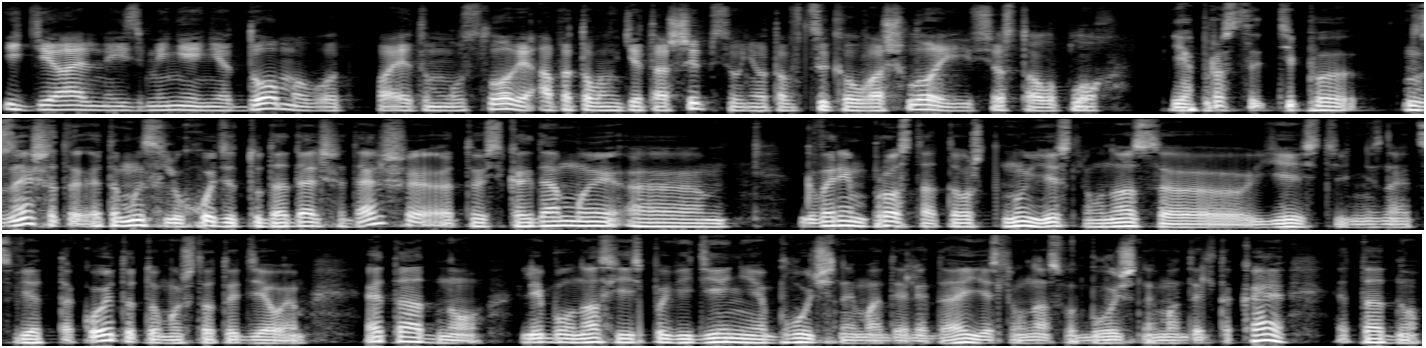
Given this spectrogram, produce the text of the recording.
идеальное изменение дома вот по этому условию, а потом он где-то ошибся, у него там в цикл вошло, и все стало плохо. Я просто, типа, ну, знаешь, это, эта мысль уходит туда дальше-дальше. То есть, когда мы э, говорим просто о том, что, ну, если у нас э, есть, не знаю, цвет такой-то, то мы что-то делаем, это одно. Либо у нас есть поведение блочной модели, да, если у нас вот блочная модель такая, это одно.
